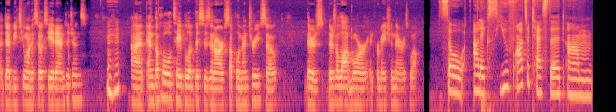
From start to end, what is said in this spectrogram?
WT1 associated antigens. Mm-hmm. Uh, and the whole table of this is in our supplementary, so there's there's a lot more information there as well. So, Alex, you've also tested um,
